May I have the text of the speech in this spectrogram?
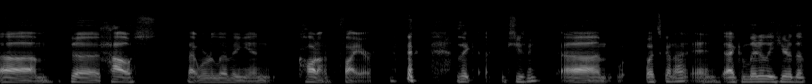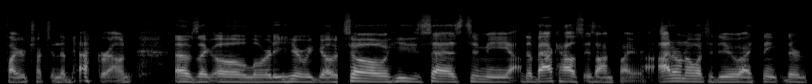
um the house that we're living in caught on fire. I was like excuse me? Um what's going on? And i could literally hear the fire trucks in the background. I was like, oh lordy, here we go. So he says to me, the back house is on fire. I don't know what to do. I think they're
